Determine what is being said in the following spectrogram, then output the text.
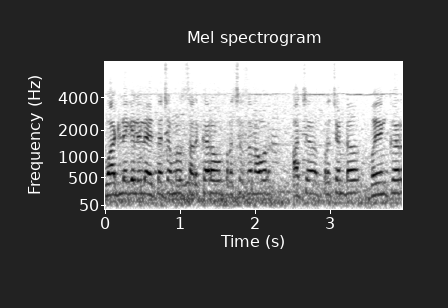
वाढले गेलेले आहेत. त्याच्यामुळे सरकार व प्रशासनावर आजच्या प्रचंड भयंकर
